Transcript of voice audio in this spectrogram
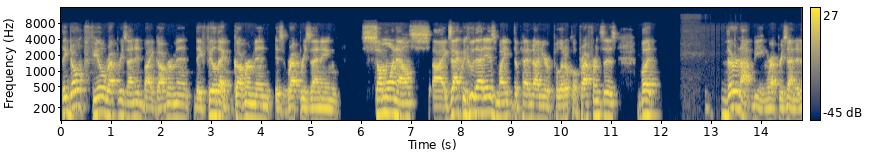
they don't feel represented by government. They feel that government is representing someone else. Uh, exactly who that is might depend on your political preferences but they're not being represented.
